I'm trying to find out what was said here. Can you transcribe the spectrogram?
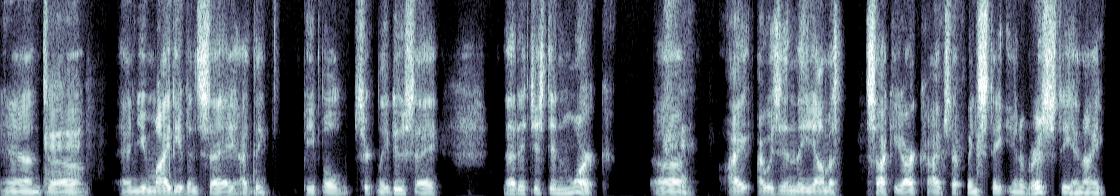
and mm-hmm. uh, and you might even say, I think people certainly do say, that it just didn't work. Uh, I I was in the Yamasaki Yamasaki archives at Wayne State University, and I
